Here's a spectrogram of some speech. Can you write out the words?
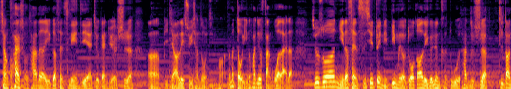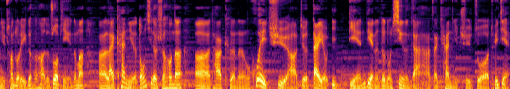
像快手它的一个粉丝连。接就感觉是呃比较类似于像这种情况，那么抖音的话就反过来的，就是说你的粉丝其实对你并没有多高的一个认可度，他只是知道你创作了一个很好的作品，那么啊来看你的东西的时候呢，呃他可能会去啊就带有一点点的这种信任感啊在看你去做推荐，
